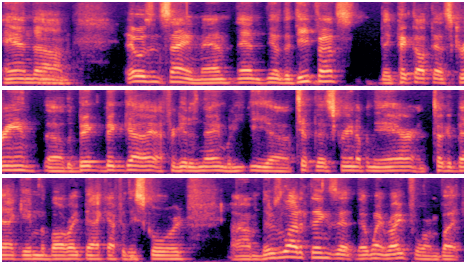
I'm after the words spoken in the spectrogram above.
And um, mm-hmm. it was insane, man. And, you know, the defense, they picked off that screen. Uh, the big big guy, I forget his name, but he, he uh, tipped that screen up in the air and took it back, gave him the ball right back after they scored. Um, there's a lot of things that, that went right for him, but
